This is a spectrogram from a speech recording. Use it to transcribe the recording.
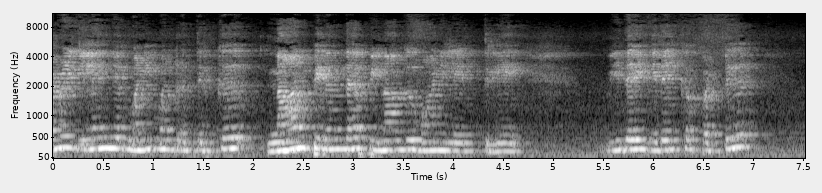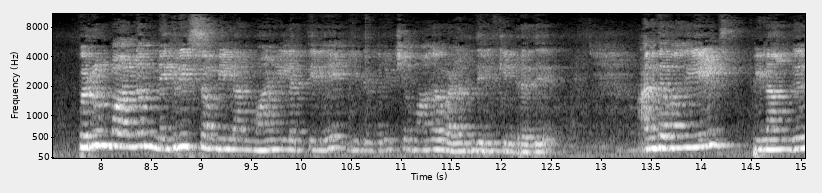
தமிழ் இளைஞர் மணிமன்றத்திற்கு நான் பிறந்த பினாங்கு மாநிலத்திலே விதை விதைக்கப்பட்டு பெரும்பாலும் நெகிரி சம்பிலான் மாநிலத்திலே இது விருட்சமாக வளர்ந்திருக்கின்றது. அந்த வகையில் பினாங்கு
